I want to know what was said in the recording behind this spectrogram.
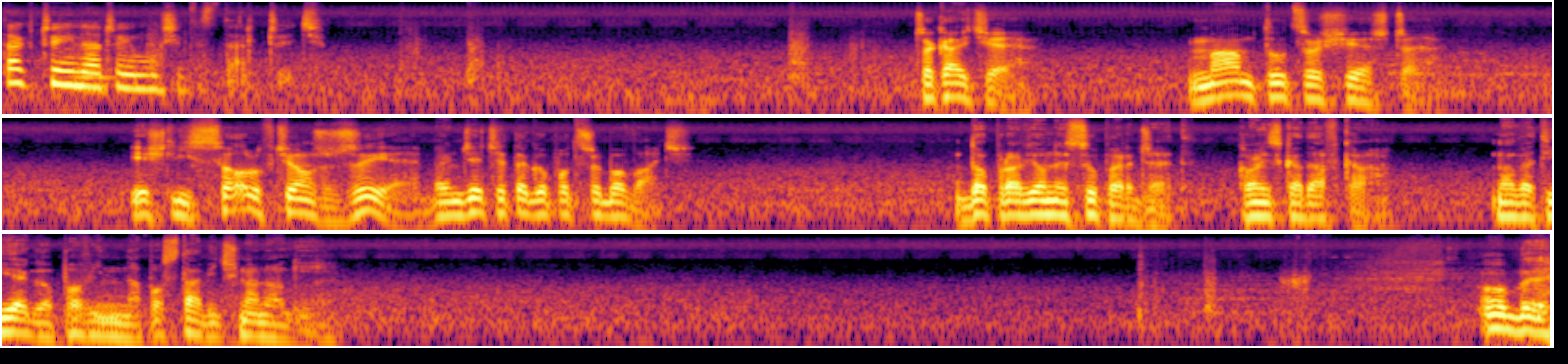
Tak czy inaczej musi wystarczyć. Czekajcie. Mam tu coś jeszcze. Jeśli Sol wciąż żyje, będziecie tego potrzebować. Doprawiony superjet, końska dawka. Nawet jego powinna postawić na nogi. Oby.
